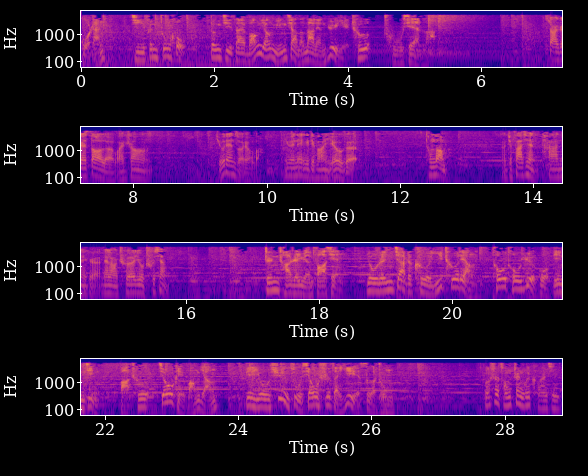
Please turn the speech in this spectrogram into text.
果然，几分钟后，登记在王阳名下的那辆越野车出现了。大概到了晚上九点左右吧，因为那个地方也有个通道嘛。就发现他那个那辆车又出现了。侦查人员发现有人驾着可疑车辆偷偷越过边境，把车交给王阳，便又迅速消失在夜色中。不是从正规口岸进的，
